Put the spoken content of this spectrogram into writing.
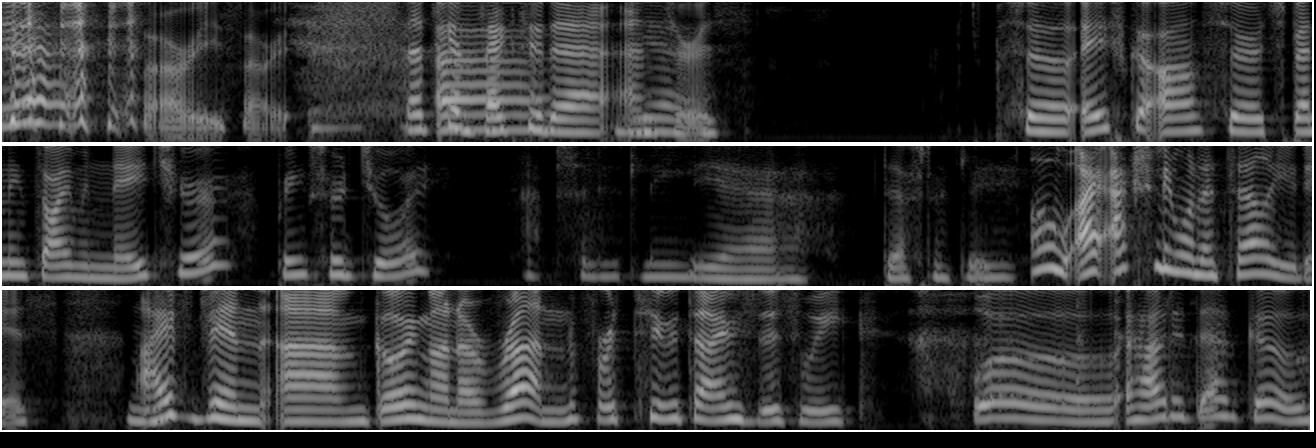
yeah, sorry, sorry. Let's get back to Uh, the yeah. answers. So Evke answered spending time in nature brings her joy. Absolutely. Yeah, definitely. Oh, I actually want to tell you this. Hmm. I've been um, going on a run for two times this week. Whoa, how did that go?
